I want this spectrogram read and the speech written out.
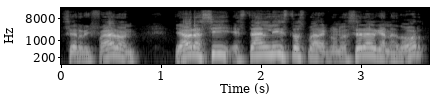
Se rifaron. Y ahora sí, ¿están listos para conocer al ganador?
